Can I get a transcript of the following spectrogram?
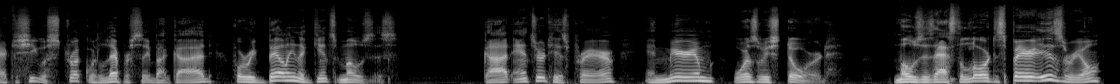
after she was struck with leprosy by God for rebelling against Moses. God answered his prayer, and Miriam was restored. Moses asked the Lord to spare Israel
